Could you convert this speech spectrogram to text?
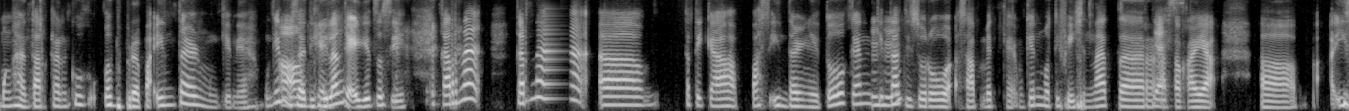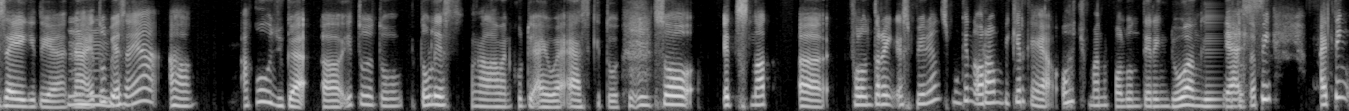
menghantarkanku ke beberapa intern mungkin ya. Mungkin oh, bisa okay. dibilang kayak gitu sih. karena karena um, ketika pas intern itu kan mm-hmm. kita disuruh submit kayak mungkin motivation letter yes. atau kayak uh, essay gitu ya. Mm-hmm. Nah, itu biasanya uh, aku juga uh, itu tuh tulis pengalamanku di IWS gitu. Mm-hmm. So it's not uh, volunteering experience mungkin orang pikir kayak oh cuman volunteering doang gitu. Yes. Tapi I think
